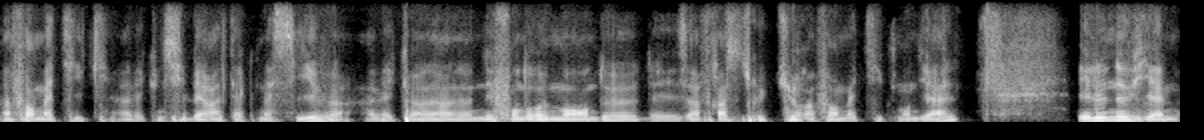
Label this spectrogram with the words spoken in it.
informatiques avec une cyberattaque massive, avec un, effondrement des infrastructures informatiques mondiales. Et le neuvième,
